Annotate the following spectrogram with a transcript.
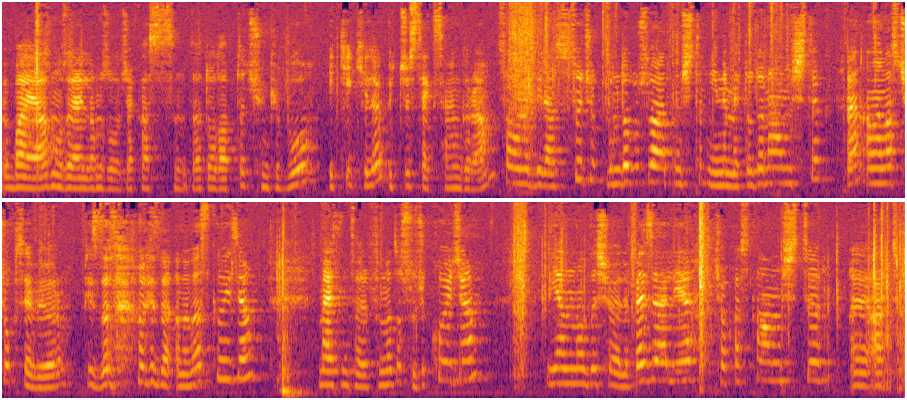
bayağı mozzarellamız olacak aslında dolapta. Çünkü bu 2 kilo 380 gram. Sonra biraz sucuk. Bunu da buzluğa atmıştım. Yine Meto'dan almıştık. Ben ananas çok seviyorum. Pizzada o yüzden ananas koyacağım. Mert'in tarafına da sucuk koyacağım. Yanına da şöyle bezelye. Çok az kalmıştı. Ee, artık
